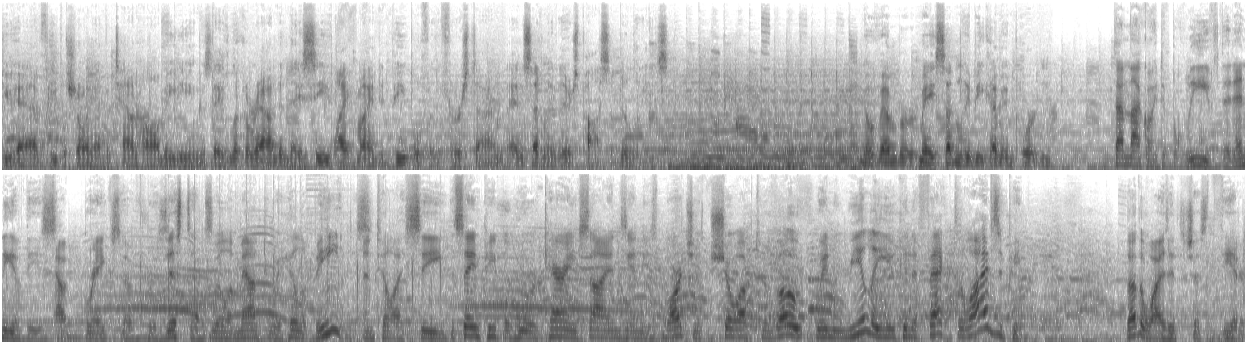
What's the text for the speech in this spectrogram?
You have people showing up at town hall meetings. They look around and they see like minded people for the first time, and suddenly there's possibilities. November may suddenly become important. I'm not going to believe that any of these outbreaks of resistance will amount to a hill of beans until I see the same people who are carrying signs in these marches show up to vote when really you can affect the lives of people. Otherwise, it's just theater.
